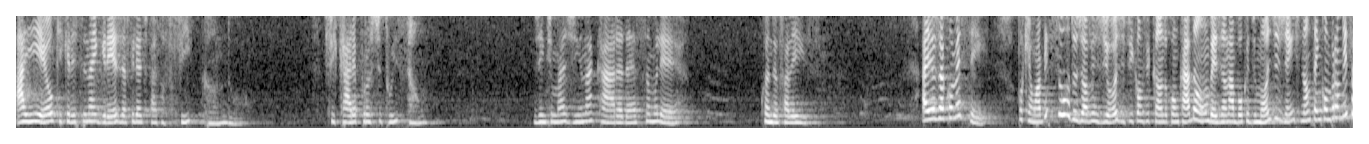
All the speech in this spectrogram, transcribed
Aí eu, que cresci na igreja, filha de pastor, ficando. Ficar é prostituição. Gente, imagina a cara dessa mulher quando eu falei isso. Aí eu já comecei. Porque é um absurdo, os jovens de hoje ficam ficando com cada um, beijando a boca de um monte de gente, não tem compromisso.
